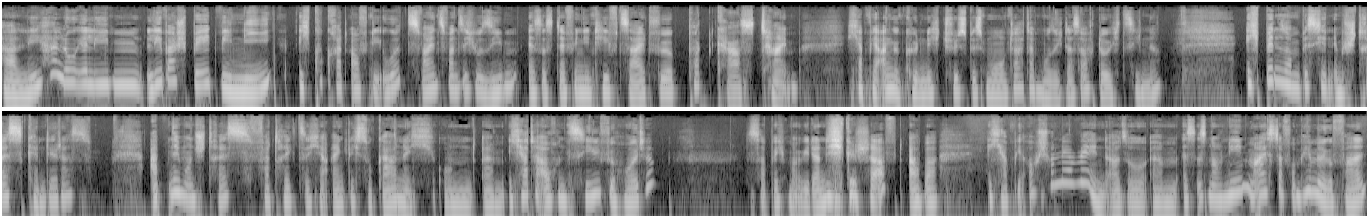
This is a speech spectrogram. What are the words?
Hallo, ihr Lieben. Lieber spät wie nie. Ich gucke gerade auf die Uhr, 22.07 Uhr. Es ist definitiv Zeit für Podcast-Time. Ich habe ja angekündigt, tschüss bis Montag, dann muss ich das auch durchziehen. Ne? Ich bin so ein bisschen im Stress, kennt ihr das? Abnehmen und Stress verträgt sich ja eigentlich so gar nicht. Und ähm, ich hatte auch ein Ziel für heute. Das habe ich mal wieder nicht geschafft, aber ich habe ja auch schon erwähnt, also ähm, es ist noch nie ein Meister vom Himmel gefallen.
